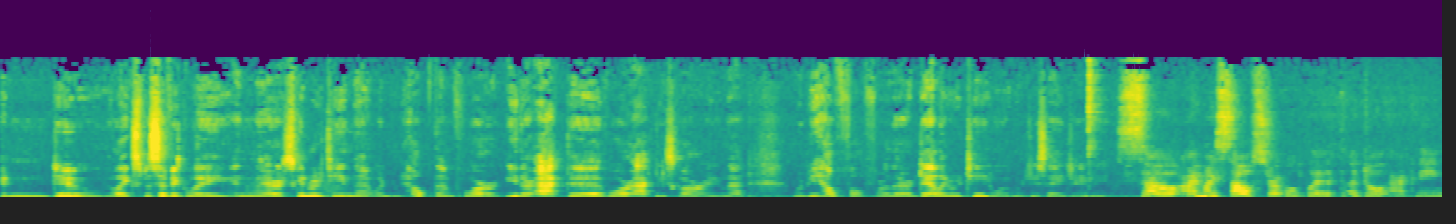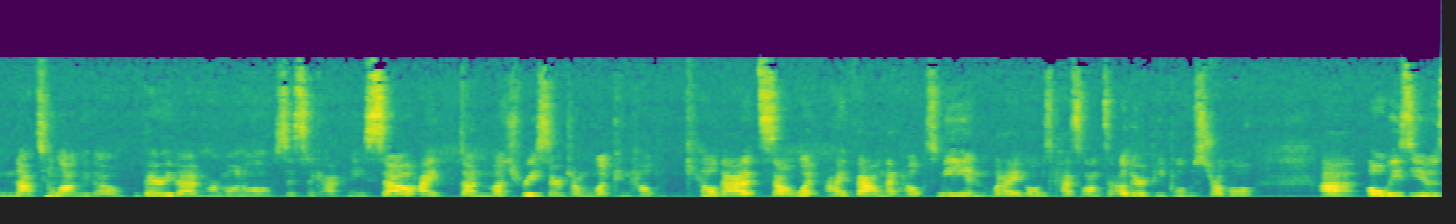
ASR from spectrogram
can do like specifically in their skin routine that would help them for either active or acne scarring that would be helpful for their daily routine what would you say jamie so, I myself struggled with adult acne not too long ago. Very bad hormonal cystic acne. So, I've done much research on what can help kill that. So, what I found that helps me and what I always pass along to other people who struggle uh, always use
